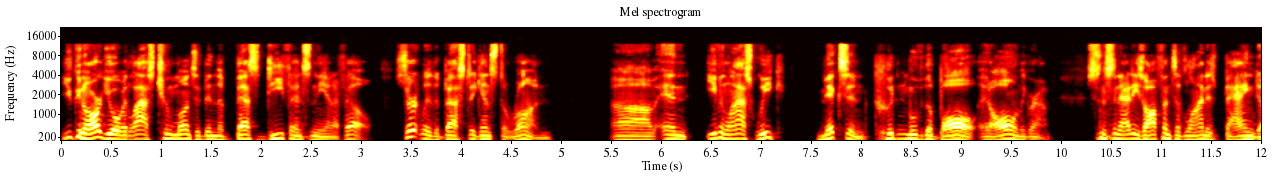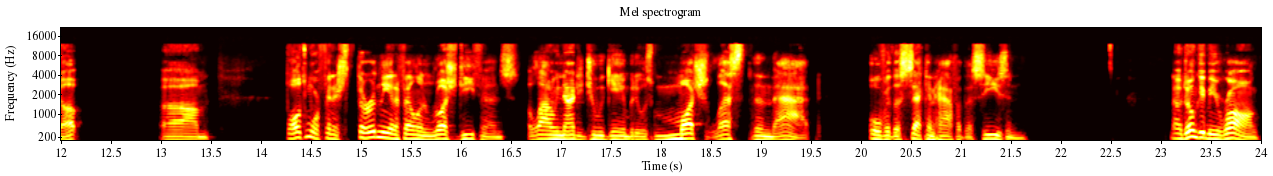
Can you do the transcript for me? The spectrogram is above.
you can argue over the last two months have been the best defense in the NFL, certainly the best against the run. Um, and even last week, Mixon couldn't move the ball at all on the ground. Cincinnati's offensive line is banged up. Um, Baltimore finished third in the NFL in rush defense, allowing 92 a game, but it was much less than that over the second half of the season. Now, don't get me wrong,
